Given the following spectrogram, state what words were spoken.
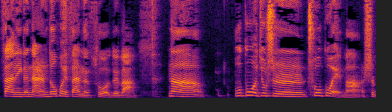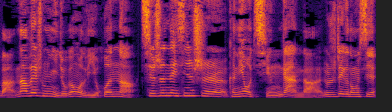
犯了一个男人都会犯的错，对吧？那不过就是出轨嘛，是吧？那为什么你就跟我离婚呢？其实内心是肯定有情感的，就是这个东西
